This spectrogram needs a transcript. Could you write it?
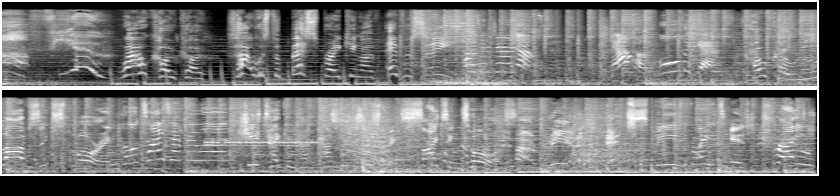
Ah, phew. Wow, Koko, that was the best braking I've ever seen. Passenger announcement. Now have all the gas. Koko loves exploring. Hold tight, everyone. She's taken her passengers on some exciting tours. Oh, A real adventure. Speed Fleet is train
